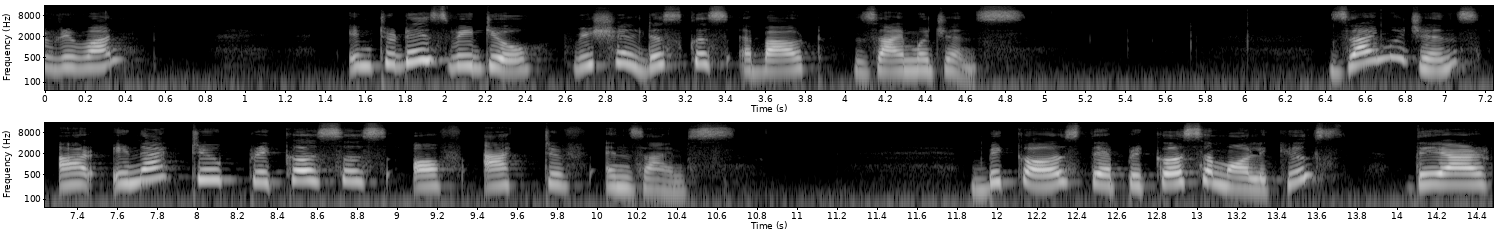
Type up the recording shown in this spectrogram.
Everyone. In today's video, we shall discuss about zymogens. Zymogens are inactive precursors of active enzymes. Because they are precursor molecules, they are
